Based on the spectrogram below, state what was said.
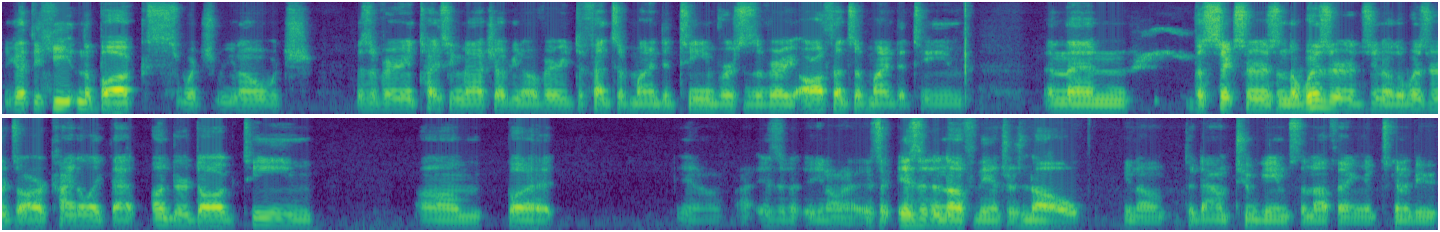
you got the Heat and the Bucks, which you know, which is a very enticing matchup, you know, a very defensive minded team versus a very offensive minded team. And then the Sixers and the Wizards, you know, the Wizards are kind of like that underdog team. Um, but you know, is it you know, is it, is it enough? And the answer is no you know they're down two games to nothing. It's going to be,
